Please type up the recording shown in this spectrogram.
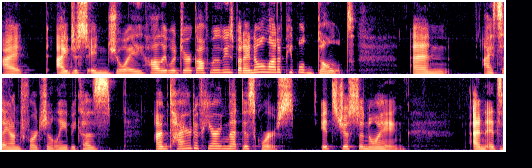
I I just enjoy Hollywood jerk off movies, but I know a lot of people don't. And I say unfortunately because I'm tired of hearing that discourse. It's just annoying and it's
